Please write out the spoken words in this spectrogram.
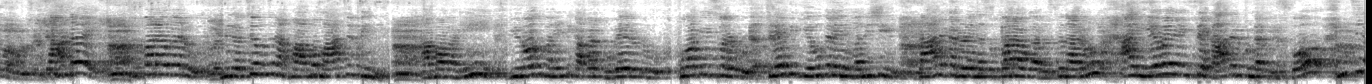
బాగుండదు ఏమండోయ్? ఆ. సుబ్బారావు గారు మీరు వచ్చే ముందు నాకు మా అమ్మ మాట చెప్పింది ఆ. అమ్మమని ఈ రోజు మన ఇంటికి అక్కడ కుబేరుడు కోటీశ్వరుడు చేతికి ఎముకలేని మనిషి దానకరుడైన సుబ్బారావు గారు వస్తున్నారు. ఆయన ఏమైనా ఇస్తే కాదనకుండా తీసుకో. ఇచ్చిన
